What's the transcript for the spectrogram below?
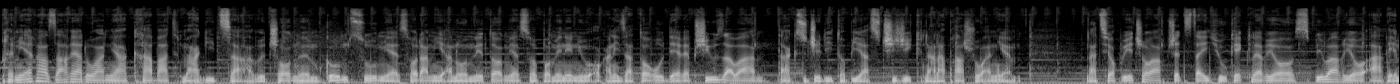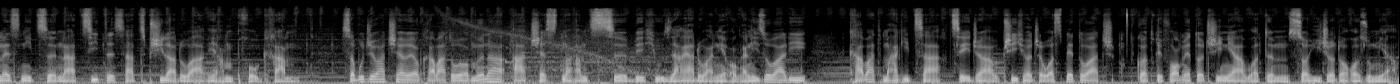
Premiera zariadowania Krabat Magica w Czornym Gumcu mjez hodami a nowym letom je so po meneniu organizatorów dere přiwzała, tak zdzieli Tobias Čižik na napraszowanie. Na cioch wieczorach przedstawił keklerio, spiewario a remesnicy na city sac přiladowariam program. Sobudźowačerjo Krabatowo Myna a čestnohamscy bychu zariadowanie organizowali. Krabat Magica chcedźa w przychodzie ospětować, kotry formie to činia, o tym so hižo dorozumia.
